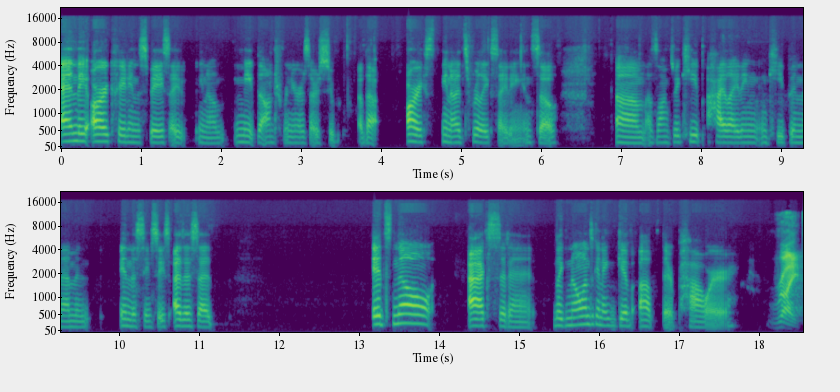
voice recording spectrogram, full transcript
and they are creating the space. I you know meet the entrepreneurs that are super that are you know it's really exciting. And so um, as long as we keep highlighting and keeping them in, in the same space. As I said, it's no accident. Like no one's gonna give up their power, right?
